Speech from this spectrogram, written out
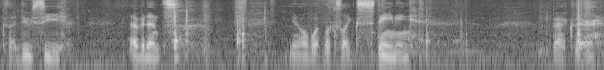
Because I do see evidence, you know, what looks like staining back there.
